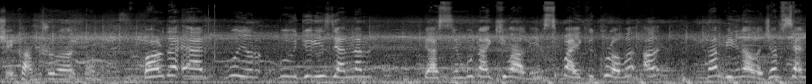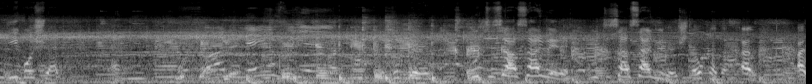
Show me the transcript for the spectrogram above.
şey kalmış ona kalmış. Bu arada eğer bu yor- bu videoyu izleyenler yazsın buradan kim alayım? Spike'ı Crow'u al- ben birini alacağım. Sen iyi boş ver. Abi ne yazıyor? Ultisi hasar verir. Ultisi hasar veriyor işte o kadar. Ay, ay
